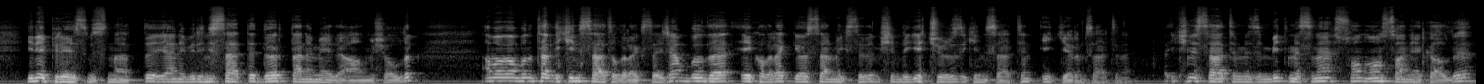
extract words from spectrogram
Yine presmisini attı. Yani birinci saatte dört tane MD almış olduk. Ama ben bunu tabii ikinci saat olarak sayacağım. Bunu da ek olarak göstermek istedim. Şimdi geçiyoruz ikinci saatin ilk yarım saatine. İkinci saatimizin bitmesine son 10 saniye kaldı.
